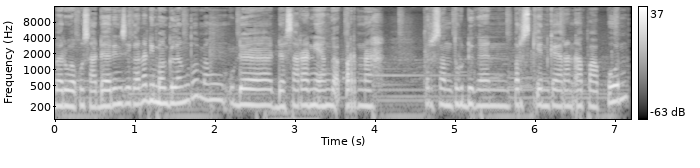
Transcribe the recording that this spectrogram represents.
baru aku sadarin sih karena di Magelang tuh emang udah dasarannya nggak pernah tersentuh dengan perskincarean apa pun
